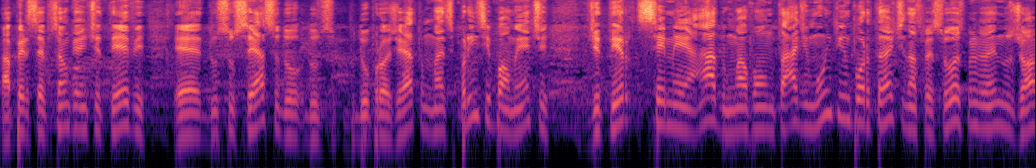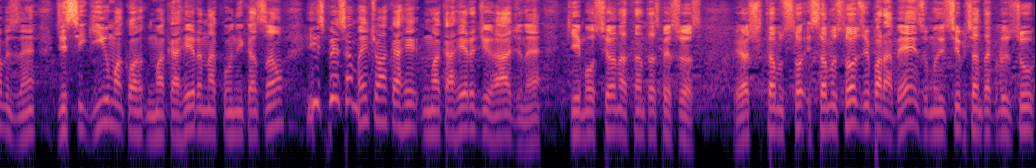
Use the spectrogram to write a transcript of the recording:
a percepção que a gente teve é do sucesso do, do, do projeto, mas principalmente de ter semeado uma vontade muito importante nas pessoas, principalmente nos jovens, né? De seguir uma, uma carreira na comunicação e especialmente uma, carre, uma carreira de rádio, né? Que emociona tantas pessoas. Eu acho que estamos, estamos todos de parabéns, o município de Santa Cruz do Sul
